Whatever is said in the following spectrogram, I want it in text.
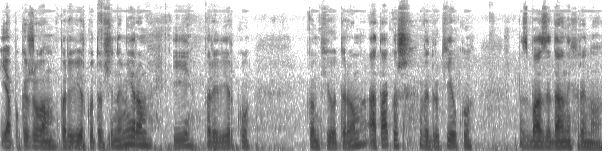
Я покажу вам перевірку товщиноміром і перевірку комп'ютером, а також видруківку з бази даних Renault.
